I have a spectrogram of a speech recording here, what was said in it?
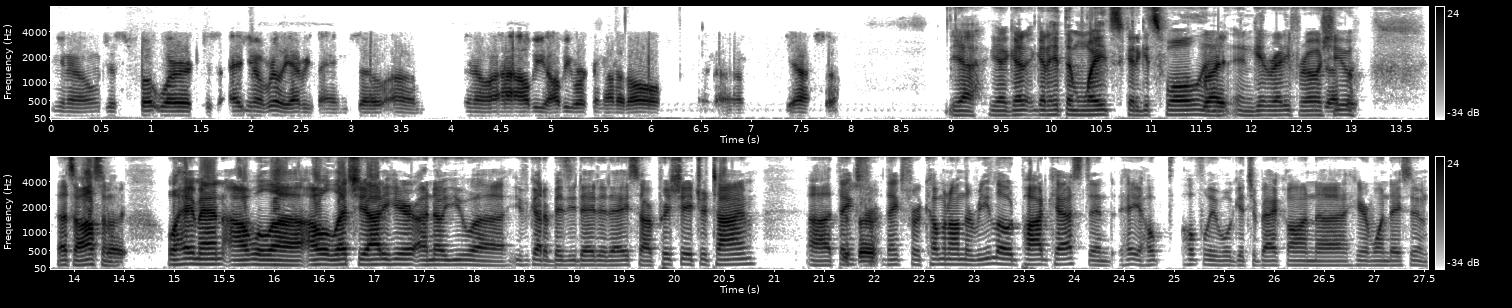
you know, just footwork, just uh, you know, really everything. So, um, you know, I'll be I'll be working on it all. And, uh, yeah. So. Yeah, yeah, got got to hit them weights, got to get swole and, Right. and get ready for OSU. Exactly. That's awesome. Right. Well, hey man, I will uh, I will let you out of here. I know you uh, you've got a busy day today, so I appreciate your time. Uh, thanks sir. for thanks for coming on the Reload podcast, and hey, hope hopefully we'll get you back on uh, here one day soon.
